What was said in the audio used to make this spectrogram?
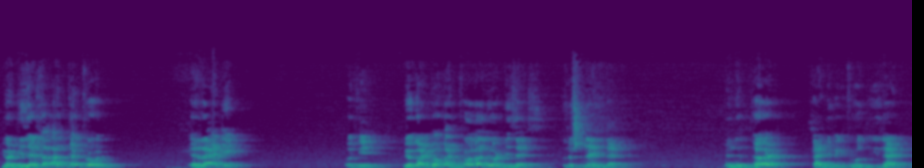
your desires are uncontrolled, erratic. Okay, you got no control on your desires. Trishna is that. And the third scientific truth is that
